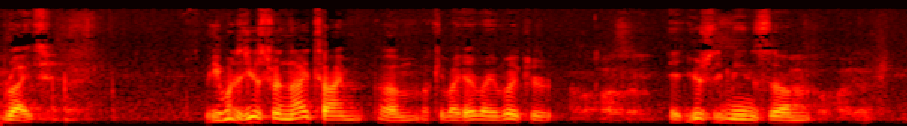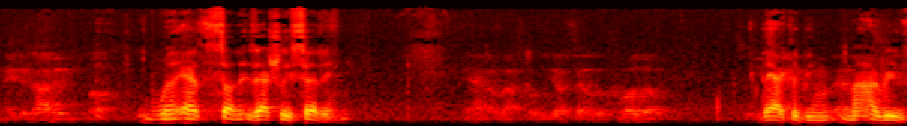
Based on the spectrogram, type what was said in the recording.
Right. Even when it's used for nighttime, um, okay, by here, by Arbeker, it usually means um, when as the sun is actually setting. The act of being ma'ariv.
